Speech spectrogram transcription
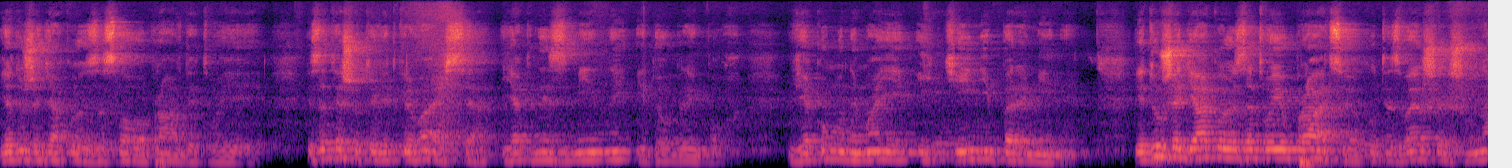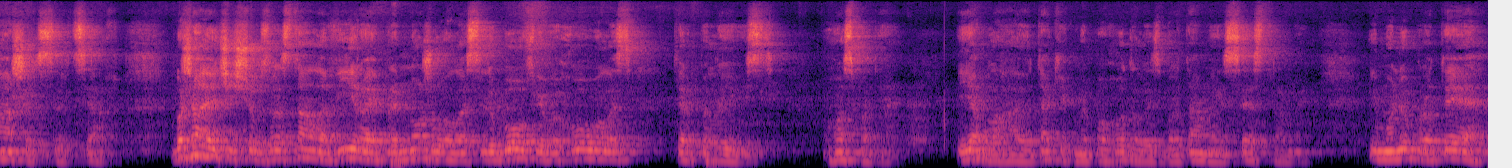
Я дуже дякую за слово правди Твоєї і за те, що Ти відкриваєшся як незмінний і добрий Бог, в якому немає і тіні переміни. І дуже дякую за Твою працю, яку ти звершуєш в наших серцях, бажаючи, щоб зростала віра і примножувалась любов і виховувалась терпеливість. Господи, я благаю, так як ми погодились з братами і сестрами, І молю про те,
